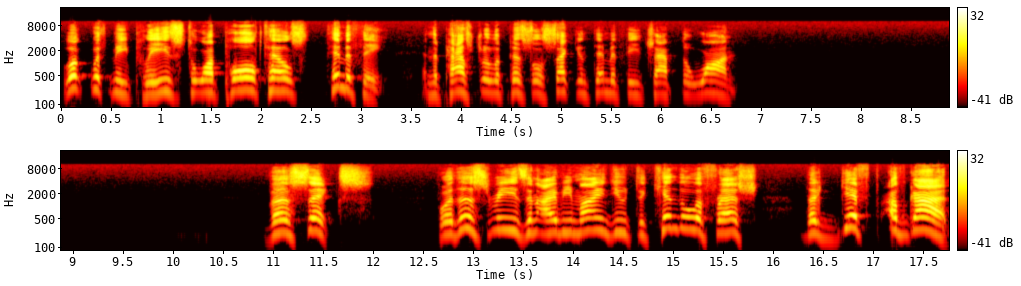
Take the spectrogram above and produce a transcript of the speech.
Look with me, please, to what Paul tells Timothy in the pastoral epistle, 2 Timothy chapter 1. Verse 6 For this reason I remind you to kindle afresh the gift of God.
